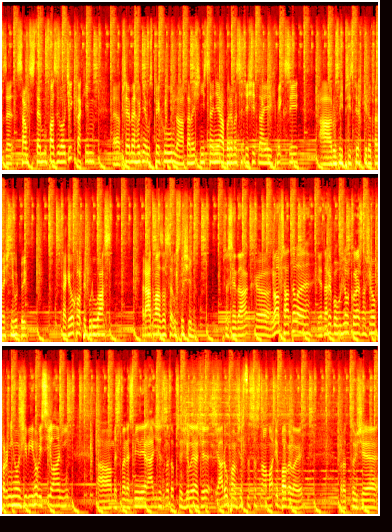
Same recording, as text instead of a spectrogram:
ze sound systému Fuzzy Logic, tak jim uh, přejeme hodně úspěchů na taneční scéně a budeme se těšit na jejich mixy a různé příspěvky do taneční hudby. Tak jo, chlapi, budu vás, rád vás zase uslyším. Přesně tak. No a přátelé, je tady bohužel konec našeho prvního živého vysílání a my jsme nesmírně rádi, že jsme to přežili a že já doufám, že jste se s náma i bavili, protože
